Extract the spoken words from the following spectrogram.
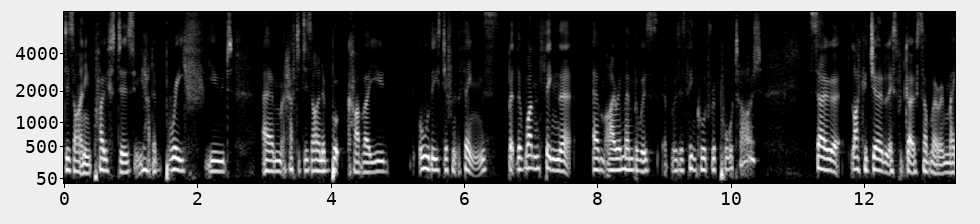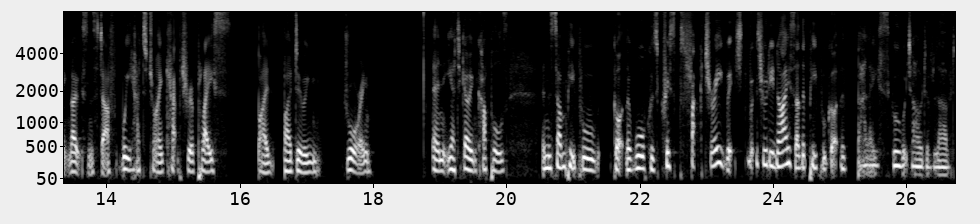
designing posters. If you had a brief. You'd um, have to design a book cover. You all these different things. But the one thing that um, I remember was was a thing called reportage. So, like a journalist would go somewhere and make notes and stuff, we had to try and capture a place by by doing drawing, and you had to go in couples. And some people got the Walker's Crisps factory, which was really nice. Other people got the ballet school, which I would have loved.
